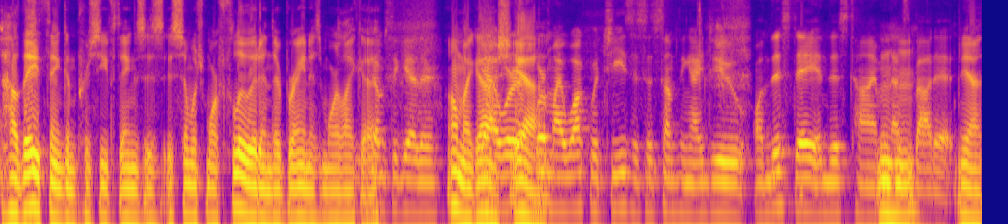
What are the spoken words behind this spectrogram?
how they think and perceive things is, is so much more fluid, and their brain is more like it a. comes together. Oh my gosh! yeah, where, Yeah. where my walk with Jesus is something I do on this day and this time, and that's mm-hmm. about it. yeah.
